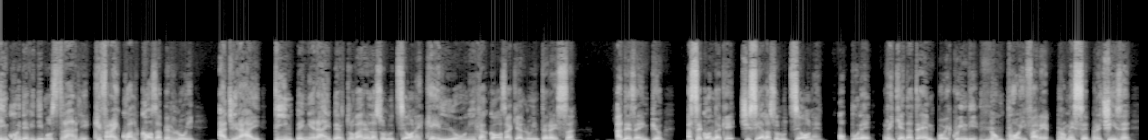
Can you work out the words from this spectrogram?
in cui devi dimostrargli che farai qualcosa per lui, agirai, ti impegnerai per trovare la soluzione, che è l'unica cosa che a lui interessa. Ad esempio, a seconda che ci sia la soluzione, oppure richieda tempo e quindi non puoi fare promesse precise,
